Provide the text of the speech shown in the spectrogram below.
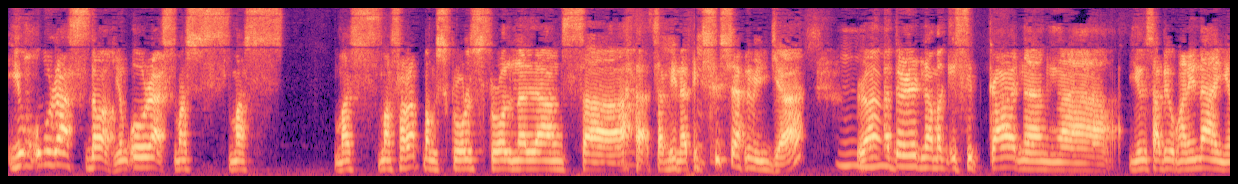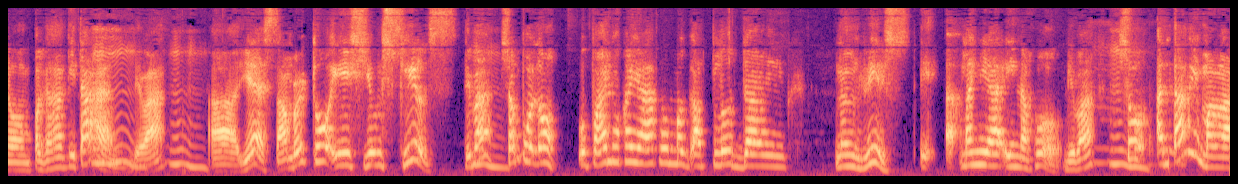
yung oras no, yung oras mas mas mas masarap mag-scroll scroll na lang sa sabi natin social media Mm. rather na mag-isip ka ng ah, yung sabi ko kanina yung pagkakakitaan, Mm. di ba? Mm-mm. Ah, yes, number two is yung skills, di ba? Mm. Sample, oh, o paano kaya ako mag-upload ng ng reels? Eh, ah, mahihain ako, di ba? Mm. So, ang dami mga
